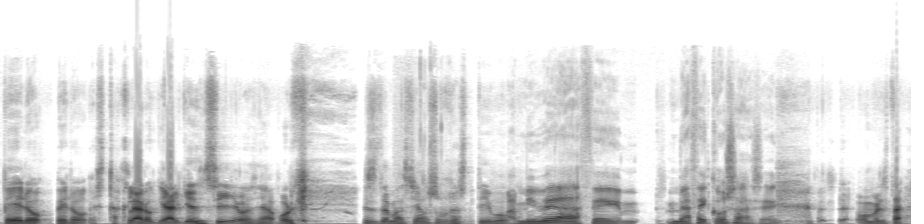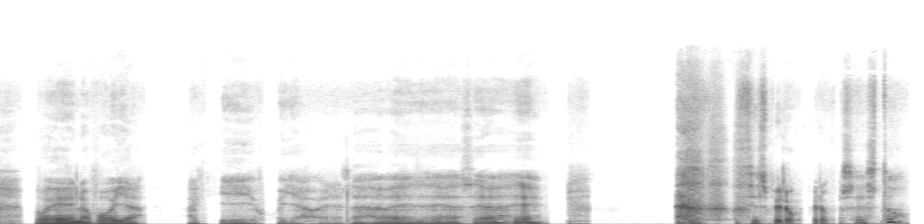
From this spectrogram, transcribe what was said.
pero, pero está claro que alguien sí, o sea, porque es demasiado sugestivo. A mí me hace, me hace cosas, ¿eh? Hombre, está. Bueno, voy a. Aquí voy a ver la. Dices, pero, pero ¿qué es esto?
